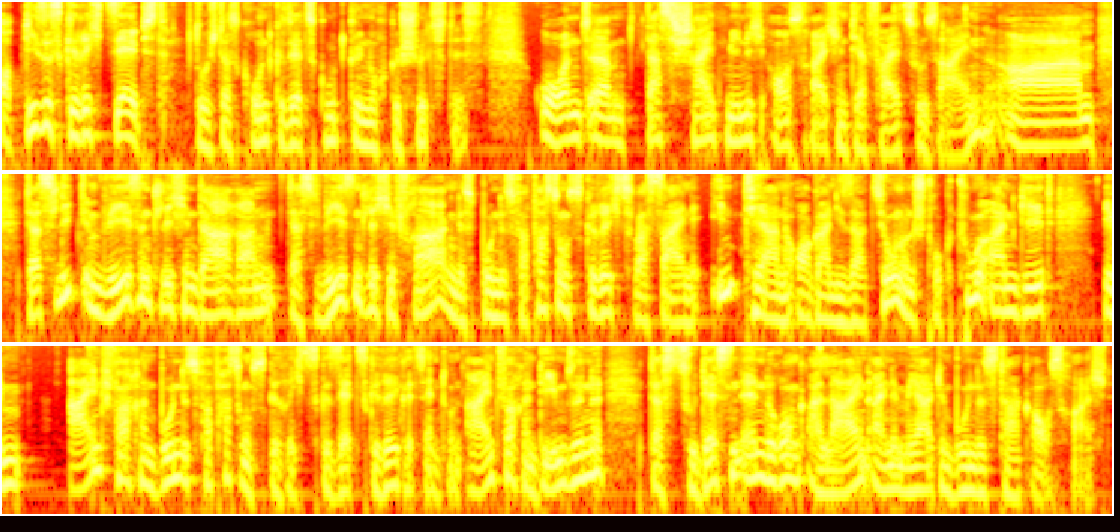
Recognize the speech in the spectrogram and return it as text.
ob dieses Gericht selbst durch das Grundgesetz gut genug geschützt ist. Und ähm, das scheint mir nicht ausreichend der Fall zu sein. Ähm, das liegt im Wesentlichen daran, dass wesentliche Fragen des Bundesverfassungsgerichts, was seine interne Organisation und Struktur angeht, im einfachen Bundesverfassungsgerichtsgesetz geregelt sind. Und einfach in dem Sinne, dass zu dessen Änderung allein eine Mehrheit im Bundestag ausreicht.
